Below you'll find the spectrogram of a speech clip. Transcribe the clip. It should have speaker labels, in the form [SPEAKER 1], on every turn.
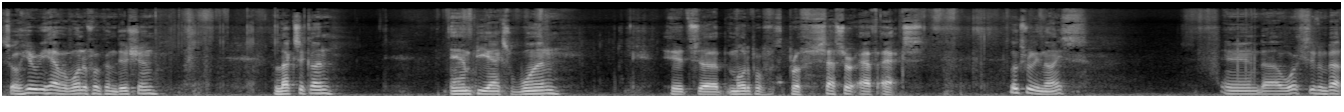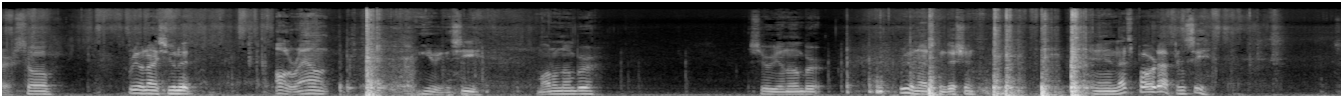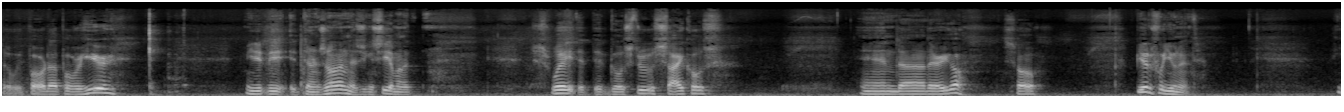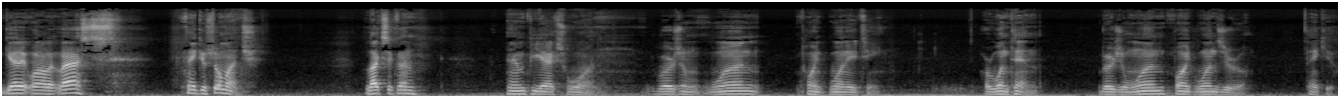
[SPEAKER 1] So here we have a wonderful condition. Lexicon MPX1. It's a multi processor FX. Looks really nice and uh, works even better. So real nice unit all around. Here you can see model number, serial number, real nice condition. Let's power it up and see. So we power it up over here. Immediately it turns on. As you can see, I'm gonna just wait. It, it goes through cycles. And uh, there you go. So, beautiful unit. Get it while it lasts. Thank you so much. Lexicon MPX1 version 1.118 or 110 version 1.10 thank you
